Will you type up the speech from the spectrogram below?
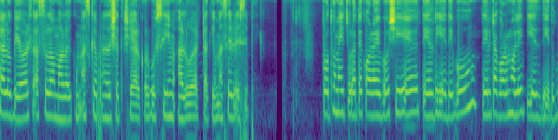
হ্যালো বিয়ার্স আসসালামু আলাইকুম আজকে আপনাদের সাথে শেয়ার করব সিম, আলু আর টাকি মাছের রেসিপি প্রথমে চুলাতে কড়াই বসিয়ে তেল দিয়ে দেব। তেলটা গরম হলেই পেঁয়াজ দিয়ে দেব।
